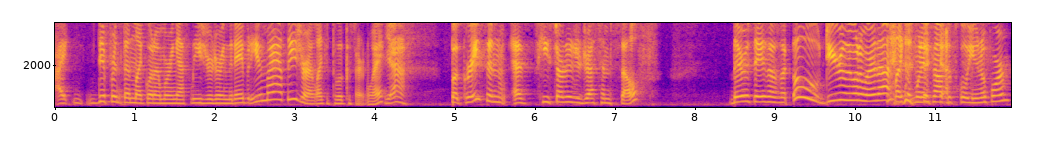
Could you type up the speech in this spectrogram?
I different than like when I'm wearing athleisure during the day, but even my athleisure, I like it to look a certain way. yeah. But Grayson, as he started to dress himself, there was days I was like, "Oh, do you really want to wear that?" Like when it's not the school uniform.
